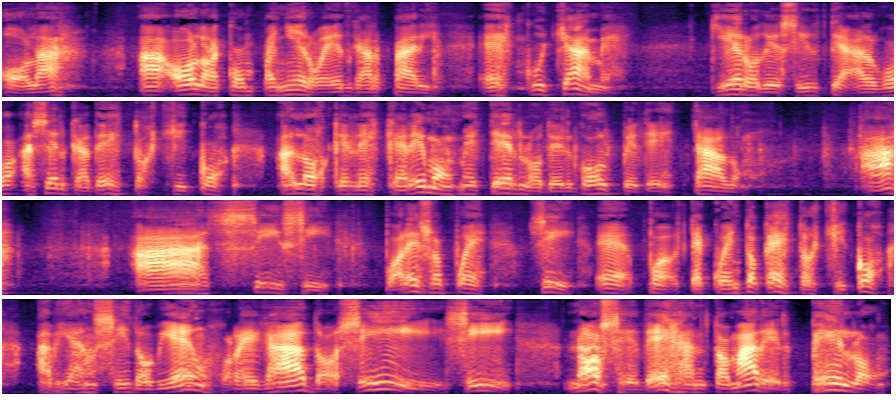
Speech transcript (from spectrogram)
Hola. Ah, hola, compañero Edgar Pari. Escúchame. Quiero decirte algo acerca de estos chicos a los que les queremos meter lo del golpe de Estado. ¿Ah? Ah, sí, sí. Por eso, pues, Sí, eh, te cuento que estos chicos habían sido bien fregados, sí, sí, no se dejan tomar el pelo.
